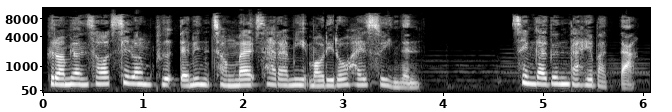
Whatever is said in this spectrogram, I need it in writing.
그러면서 슬럼프 때는 정말 사람이 머리로 할 수 있는 생각은 다 해봤다.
